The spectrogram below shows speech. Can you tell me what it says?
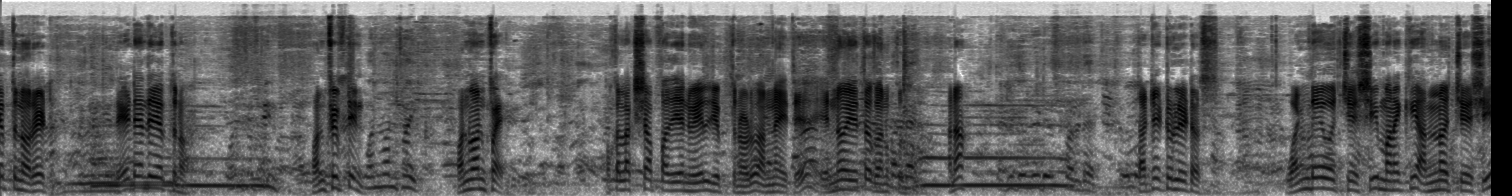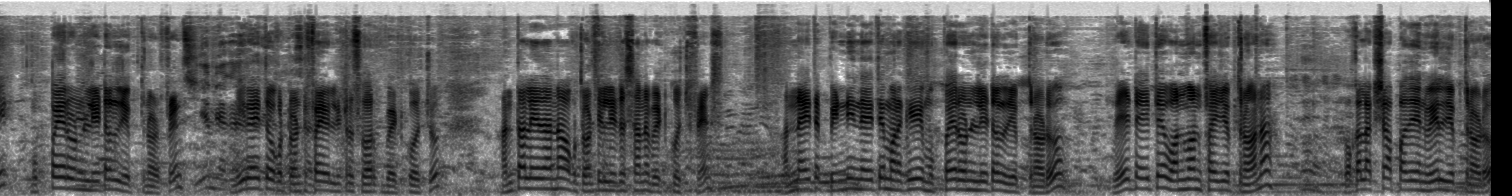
చెప్తున్నావు రేట్? రేట్ ఎంత చెప్తున్నావు? One fifteen. One one five. ఒక లక్ష పదిహేను వేలు చెప్తున్నాడు అన్న అయితే ఎన్నో అయితే కనుక్కుందాం. అన్నా? Thirty two litres. One day వచ్చేసి మనకి అన్న వచ్చేసి ముప్పై రెండు లీటర్లు చెప్తున్నాడు ఫ్రెండ్స్. మీరైతే ఒక ట్వంటీ ఫైవ్ లీటర్స్ వరకు పెట్టుకోవచ్చు. అంతా లేదన్నా ఒక ట్వంటీ లీటర్స్ అన్న పెట్టుకోవచ్చు ఫ్రెండ్స్. అన్న అయితే పిండింది అయితే మనకి ముప్పై రెండు లీటర్లు చెప్తున్నాడు. రేట్ అయితే వన్ వన్ ఫైవ్ చెప్తున్నావు అన్న? ఒక లక్ష పదిహేను వేలు చెప్తున్నాడు.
